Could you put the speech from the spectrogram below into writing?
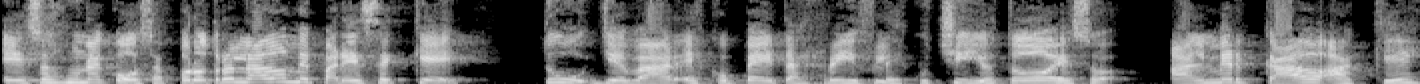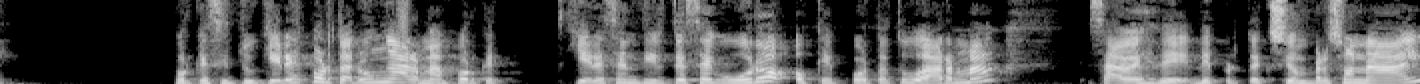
eso es una cosa. Por otro lado, me parece que tú llevar escopetas, rifles, cuchillos, todo eso al mercado, ¿a qué? Porque si tú quieres portar un arma porque quieres sentirte seguro, o que porta tu arma, sabes, de, de protección personal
